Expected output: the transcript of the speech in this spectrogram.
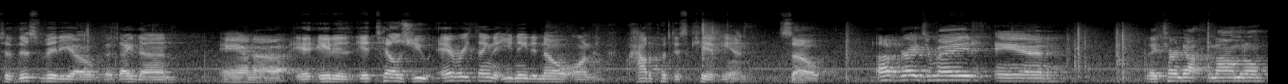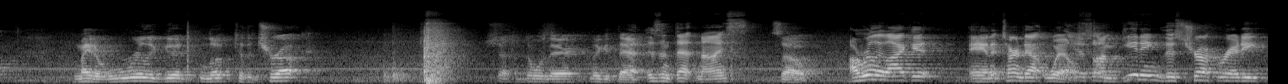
to this video that they done. And uh, it, it, is, it tells you everything that you need to know on how to put this kit in. So upgrades are made and they turned out phenomenal. Made a really good look to the truck. Shut the door there. Look at that. Isn't that nice? So I really like it and it turned out well. So I'm getting this truck ready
